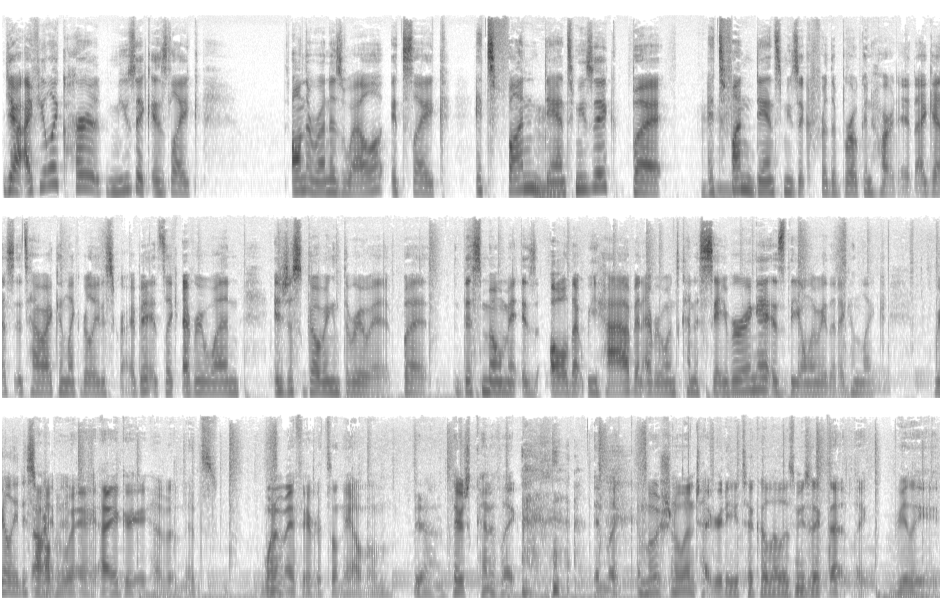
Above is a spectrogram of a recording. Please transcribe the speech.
yeah, I feel like her music is like on the run as well. It's like it's fun mm. dance music, but mm-hmm. it's fun dance music for the brokenhearted. I guess it's how I can like really describe it. It's like everyone is just going through it, but this moment is all that we have and everyone's kind of savoring it is the only way that I can like really describe it. All the it. way. I agree, Heven. It's one of my favorites on the album. Yeah. There's kind of like and like emotional integrity to Kelela's music that like really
